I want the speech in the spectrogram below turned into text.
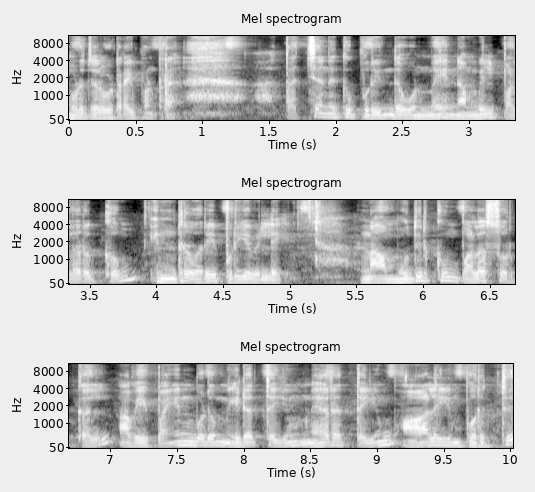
முடிஞ்சளவு ட்ரை பண்ணுறேன் தச்சனுக்கு புரிந்த உண்மை நம்மில் பலருக்கும் இன்று வரை புரியவில்லை. நாம் முதிர்க்கும் பல சொற்கள் அவை பயன்படும் இடத்தையும் நேரத்தையும் ஆளையும் பொறுத்து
